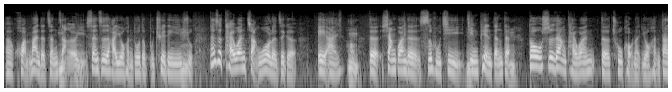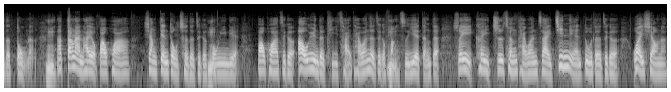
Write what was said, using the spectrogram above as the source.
呃，缓慢的增长而已，甚至还有很多的不确定因素。嗯、但是台湾掌握了这个 AI 的相关的伺服器、晶片等等，嗯、都是让台湾的出口呢有很大的动能。嗯，那当然还有包括像电动车的这个供应链，嗯、包括这个奥运的题材，台湾的这个纺织业等等，嗯、所以可以支撑台湾在今年度的这个外销呢。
